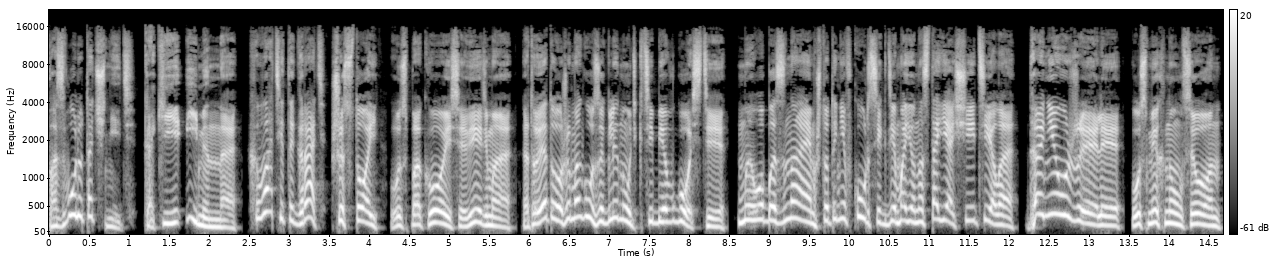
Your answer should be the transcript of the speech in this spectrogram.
Позволь уточнить, какие именно? Хватит играть, шестой. Успокойся, ведьма, а то я тоже могу заглянуть к тебе в гости. Мы оба знаем, что ты не в курсе, где мое настоящее тело. Да неужели? Усмехнулся он.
